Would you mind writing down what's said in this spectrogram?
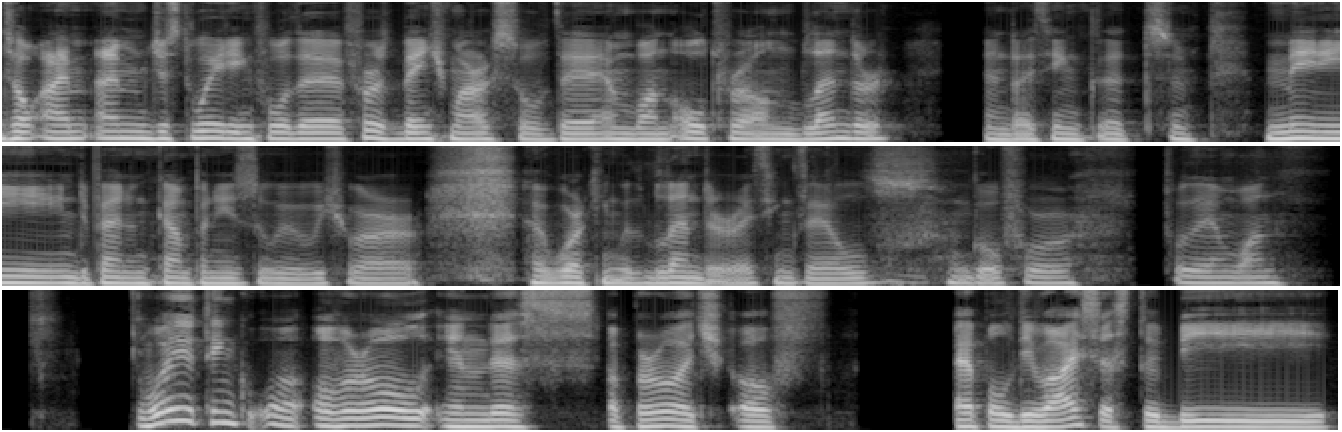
So I'm I'm just waiting for the first benchmarks of the M1 Ultra on Blender and I think that uh, many independent companies which are uh, working with Blender, I think they'll go for for the M1. What do you think uh, overall in this approach of Apple devices to be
